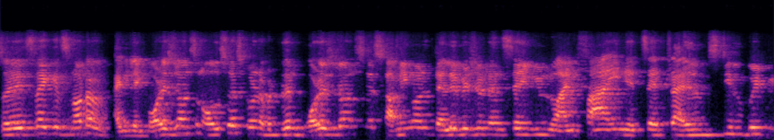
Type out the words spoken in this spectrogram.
So it's like it's not a. I mean, like Boris Johnson also has corona, but then Boris Johnson is coming on television and saying, you know, I'm fine, etc. I'm still going to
